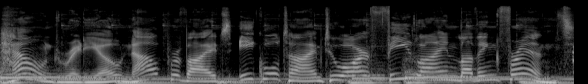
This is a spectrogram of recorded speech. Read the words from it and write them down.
Hound Radio now provides equal time to our feline loving friends.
